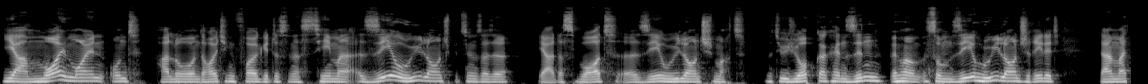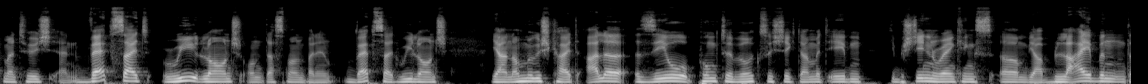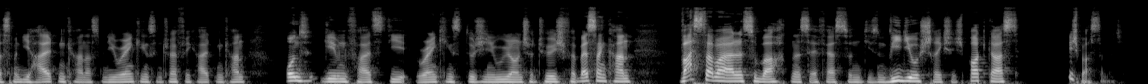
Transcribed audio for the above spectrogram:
Ja, moin moin und hallo. In der heutigen Folge geht es um das Thema SEO Relaunch, beziehungsweise ja, das Wort äh, SEO Relaunch macht natürlich überhaupt gar keinen Sinn. Wenn man so um SEO Relaunch redet, da meint man natürlich ein Website Relaunch und dass man bei dem Website Relaunch ja nach Möglichkeit alle SEO-Punkte berücksichtigt, damit eben die bestehenden Rankings ähm, ja bleiben, dass man die halten kann, dass man die Rankings in Traffic halten kann und gegebenenfalls die Rankings durch den Relaunch natürlich verbessern kann. Was dabei alles zu beachten ist, erfährst du in diesem Video, Schrägstrich Podcast. Viel Spaß damit.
